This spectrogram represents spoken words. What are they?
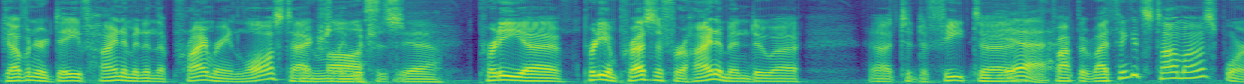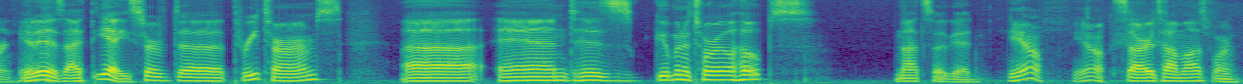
Governor Dave Heineman in the primary and lost and actually, lost, which was yeah. pretty uh, pretty impressive for Heineman to uh, uh, to defeat. Uh, Yeah. Proper. I think it's Tom Osborne. It is. I, yeah, he served uh, three terms, uh, and his gubernatorial hopes, not so good. Yeah, yeah. Sorry, Tom Osborne.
